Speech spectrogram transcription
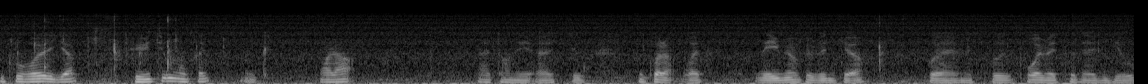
Du coup, les gars, je vais vite vous montrer. Donc, voilà. Attendez, euh, Donc voilà, bref. Vous avez vu un peu le bunker. Vous pourrez mettre pause à la vidéo.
